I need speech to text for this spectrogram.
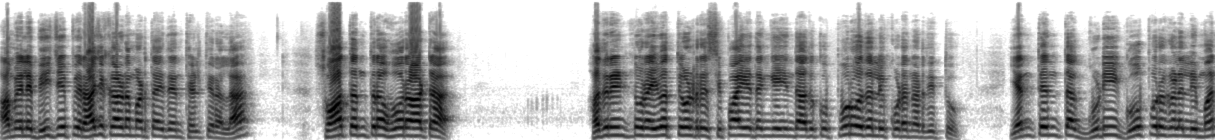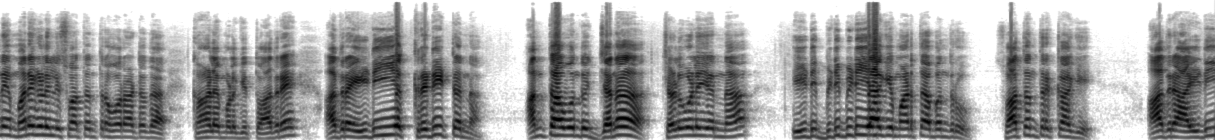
ಆಮೇಲೆ ಬಿ ಜೆ ಪಿ ರಾಜಕಾರಣ ಮಾಡ್ತಾ ಇದೆ ಅಂತ ಹೇಳ್ತಿರಲ್ಲ? ಸ್ವಾತಂತ್ರ್ಯ ಹೋರಾಟ ಹದಿನೆಂಟುನೂರ ಐವತ್ತೇಳರ ಸಿಪಾಯಿ ದಂಗೆಯಿಂದ ಅದಕ್ಕೂ ಪೂರ್ವದಲ್ಲಿ ಕೂಡ ನಡೆದಿತ್ತು. ಎಂತೆಂಥ ಗುಡಿ ಗೋಪುರಗಳಲ್ಲಿ, ಮನೆ ಮನೆಗಳಲ್ಲಿ ಸ್ವಾತಂತ್ರ್ಯ ಹೋರಾಟದ ಕಾಳೆ ಮೊಳಗಿತ್ತು. ಆದರೆ ಅದರ ಇಡೀ ಕ್ರೆಡಿಟನ್ನು, ಅಂಥ ಒಂದು ಜನ ಚಳುವಳಿಯನ್ನು ಇಡೀ ಬಿಡಿ ಬಿಡಿಯಾಗಿ ಮಾಡ್ತಾ ಬಂದರು. ಸ್ವಾತಂತ್ರ್ಯಕ್ಕಾಗಿ. ಆದರೆ ಆ ಇಡೀ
